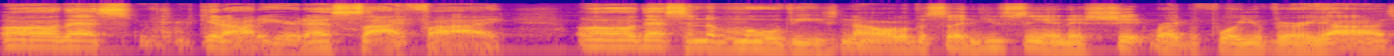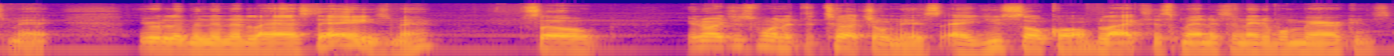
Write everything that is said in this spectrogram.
Oh, that's get out of here. That's sci-fi. Oh, that's in the movies. Now all of a sudden you're seeing this shit right before your very eyes, man. You're living in the last days, man. So, you know, I just wanted to touch on this. Hey, you so-called blacks, Hispanics, and Native Americans,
